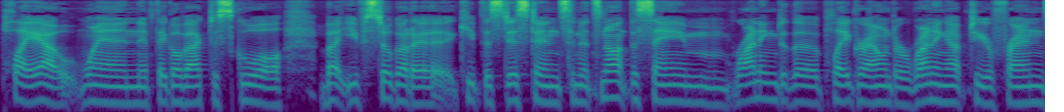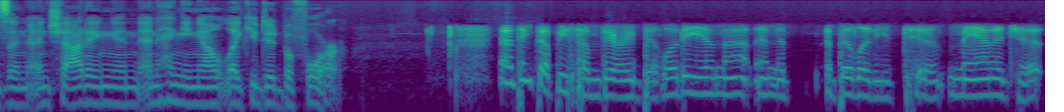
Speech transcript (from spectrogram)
play out when if they go back to school but you've still got to keep this distance and it's not the same running to the playground or running up to your friends and, and chatting and, and hanging out like you did before I think there'll be some variability in that, and the ability to manage it.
